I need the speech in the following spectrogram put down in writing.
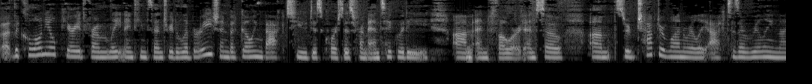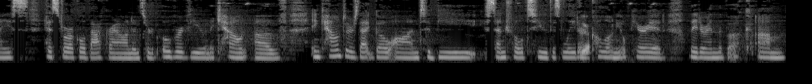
uh, the colonial period from late 19th century to liberation, but going back to discourses from antiquity um, and forward. And so, um, sort of chapter one really acts as a really nice historical background and sort of overview and account of encounters that go on to be central to this later yeah. colonial period later in the book. Um,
